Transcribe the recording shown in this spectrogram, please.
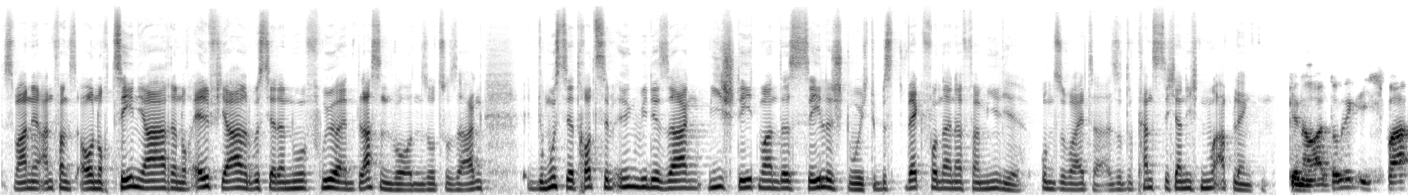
es waren ja anfangs auch noch zehn Jahre, noch elf Jahre, du bist ja dann nur früher entlassen worden sozusagen. Du musst ja trotzdem irgendwie dir sagen, wie steht man das seelisch durch? Du bist weg von deiner Familie und so weiter. Also du kannst dich ja nicht nur ablenken. Genau, also Dominik, ich war,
